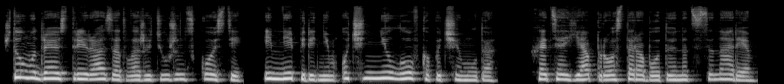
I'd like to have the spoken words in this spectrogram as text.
что умудряюсь три раза отложить ужин с Костей, и мне перед ним очень неловко почему-то. Хотя я просто работаю над сценарием.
